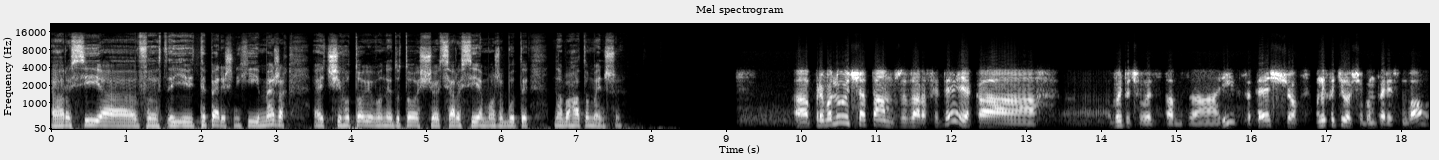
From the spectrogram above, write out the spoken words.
Росія в теперішніх її межах, чи готові вони до того, що ця Росія може бути набагато меншою? Превалююча там вже зараз ідея, яка виточилась там за рік, це те, що вони хотіли, щоб імперія існувала.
